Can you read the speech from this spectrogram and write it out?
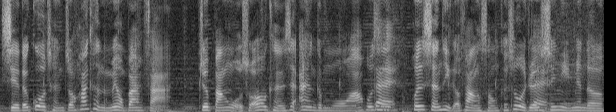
写的过程中，他可能没有办法就帮我说哦，可能是按个摩啊，或是或是身体的放松，可是我觉得心里面的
